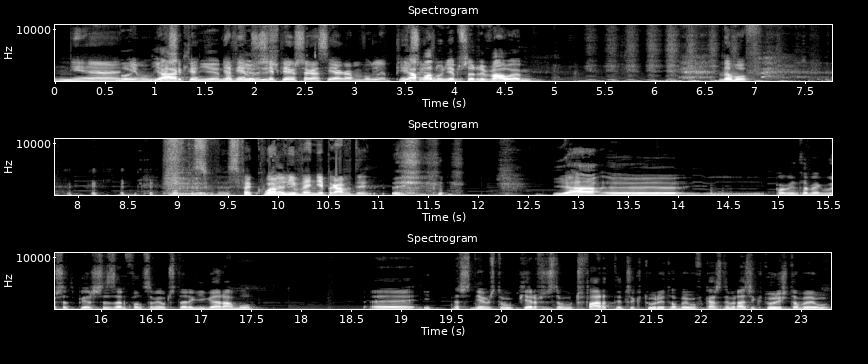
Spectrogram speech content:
który... nie, No nie mów. jak ja nie? No ja wiem, że kiedyś- się pierwszy raz jaram w ogóle. Ja Pierwszy panu raz... nie przerywałem. No mów. Mów te swe, swe kłamliwe Ja nie- nieprawdy. Ja yy, pamiętam jak wyszedł pierwszy Zenfone, co miał 4 giga RAMu. Yy, I znaczy nie wiem, czy to był pierwszy, czy to był czwarty, czy który to był. W każdym razie któryś to był.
